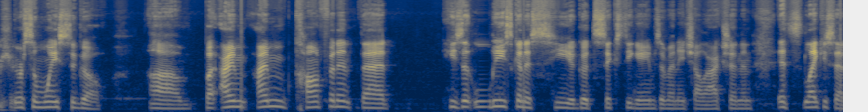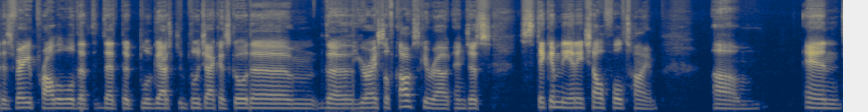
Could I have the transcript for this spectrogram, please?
sure. there's some ways to go, um, but I'm I'm confident that he's at least going to see a good 60 games of NHL action. And it's like you said, it's very probable that that the Blue, Gas, Blue Jackets go the um, the Uri Slafkovsky route and just stick him the NHL full time. Um, and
